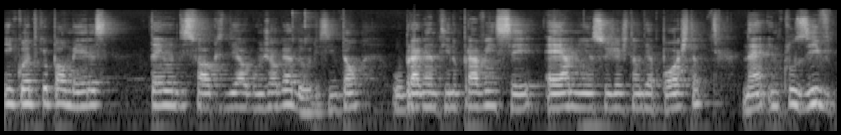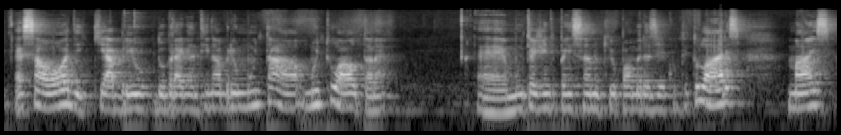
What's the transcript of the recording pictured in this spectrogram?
enquanto que o Palmeiras tem um desfalque de alguns jogadores. Então, o Bragantino para vencer é a minha sugestão de aposta, né? Inclusive, essa odd que abriu do Bragantino abriu muita, muito alta, né? É, muita gente pensando que o Palmeiras ia com titulares, mas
